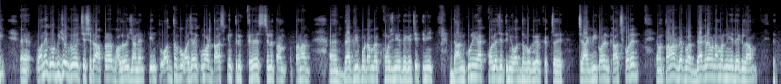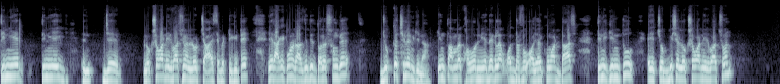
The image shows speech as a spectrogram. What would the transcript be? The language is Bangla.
অনেক অভিযোগ রয়েছে, সেটা আপনারা ভালোই জানেন, কিন্তু অধ্যাপক অজয় কুমার দাস কিন্তু তিনি ফ্রেশ ছেলে তানার ব্যাক রিপোর্ট আমরা খোঁজ নিয়ে দেখেছি, তিনি ডানকুনি এক কলেজে তিনি অধ্যাপকের চাকরি করেন, কাজ করেন, এবং তার ব্যাকগ্রাউন্ড আমরা নিয়ে দেখলাম, তিনি এর, তিনি এই, যে লোকসভা নির্বাচনে লড়ছে আইএসএফের টিকিটে, এর আগে কোনো রাজনৈতিক দলের সঙ্গে যুক্ত ছিলেন কিনা, কিন্তু আমরা খবর নিয়ে দেখলাম, অধ্যাপক অজয় কুমার দাস, তিনি কিন্তু এই যে চব্বিশে লোকসভা নির্বাচন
